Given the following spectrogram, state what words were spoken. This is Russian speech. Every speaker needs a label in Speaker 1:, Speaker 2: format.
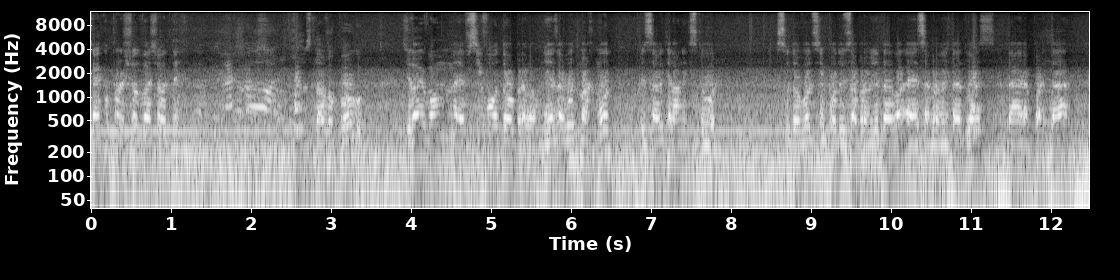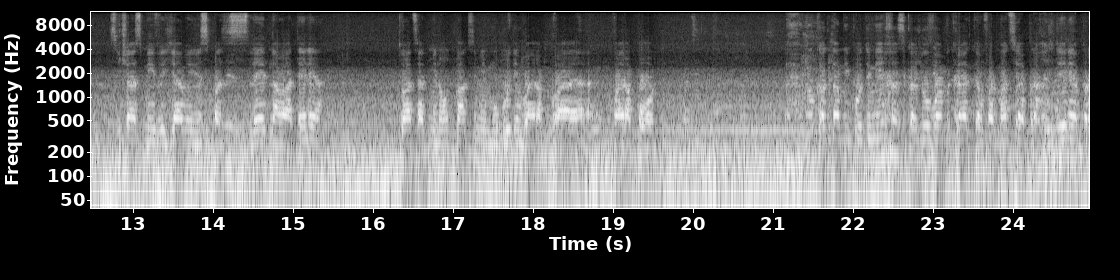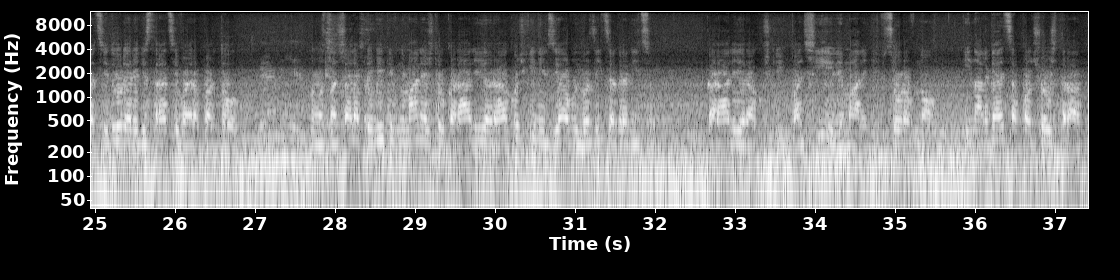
Speaker 1: Как прошел ваш отдых? Слава Богу. Желаю вам э, всего доброго. Меня зовут Махмуд, представитель Анекс Тур. С удовольствием буду э, сопровождать вас до аэропорта. Сейчас мы выезжаем из последнего отеля. 20 минут максимум мы будем в, э, аэропорт. Ну, когда мы ехать, скажу вам краткая информация о прохождении процедуры регистрации в аэропорту. Но сначала примите внимание, что коралли и ракушки нельзя вывозить за границу. Коралли и ракушки, большие или маленькие, все равно. И налагается большой штраф.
